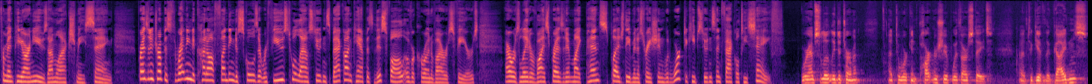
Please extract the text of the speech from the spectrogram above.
from NPR News, I'm Lakshmi Singh. President Trump is threatening to cut off funding to schools that refuse to allow students back on campus this fall over coronavirus fears. Hours later, Vice President Mike Pence pledged the administration would work to keep students and faculty safe. We're absolutely determined uh, to work in partnership with our states uh, to give the guidance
